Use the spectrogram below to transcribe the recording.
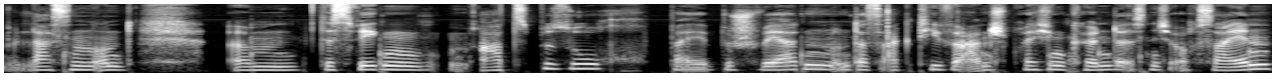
lassen und ähm, deswegen Arztbesuch bei Beschwerden und das aktive Ansprechen könnte es nicht auch sein,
